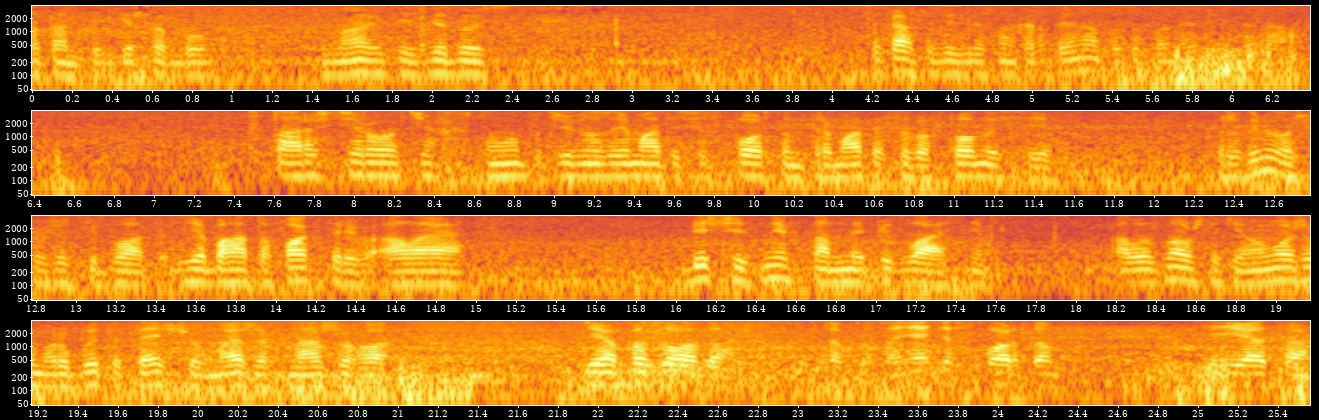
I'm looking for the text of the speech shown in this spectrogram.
А там тільки що був. Знову якийсь дідусь. Така собі звісна картина, тут опинитися на старості років. Тому потрібно займатися спортом, тримати себе в тонусі. Зрозуміло, що в житті багато, є багато факторів, але більшість з них нам не підвласні. Але знову ж таки, ми можемо робити те, що в межах нашого діапазону. Тобто заняття спортом, дієта,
